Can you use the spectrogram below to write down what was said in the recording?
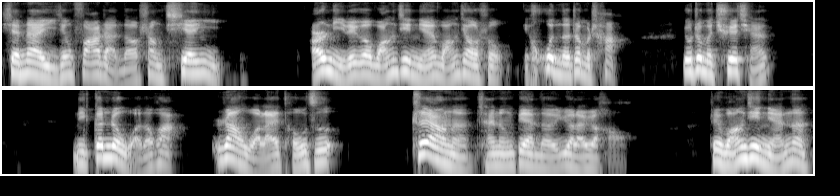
现在已经发展到上千亿，而你这个王进年王教授，你混得这么差，又这么缺钱。你跟着我的话，让我来投资，这样呢才能变得越来越好。这王进年呢，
